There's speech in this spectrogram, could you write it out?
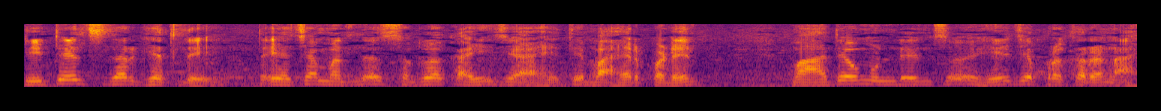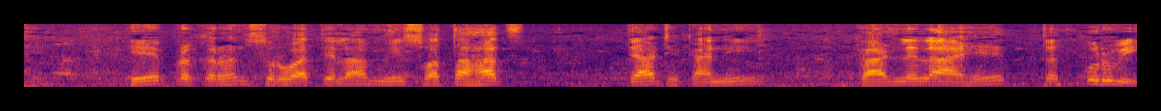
डिटेल्स जर घेतले तर याच्यामधलं सगळं काही जे आहे ते बाहेर पडेल. महादेव मुंडेंचं हे जे प्रकरण आहे हे प्रकरण सुरुवातीला मी स्वतःच त्या ठिकाणी काढलेलं आहे. तत्पूर्वी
